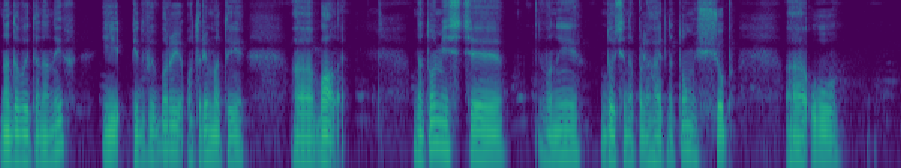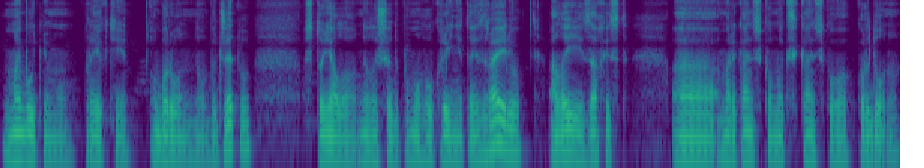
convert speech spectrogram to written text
надавити на них і під вибори отримати е, бали. Натомість е, вони досі наполягають на тому, щоб е, у майбутньому проєкті оборонного бюджету стояло не лише допомога Україні та Ізраїлю, але й захист американсько-мексиканського кордону.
